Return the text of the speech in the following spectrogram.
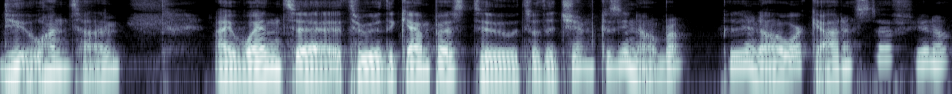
Dude, one time I went uh, through the campus to to the gym cuz you know, bro, cuz you know, I work out and stuff, you know.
